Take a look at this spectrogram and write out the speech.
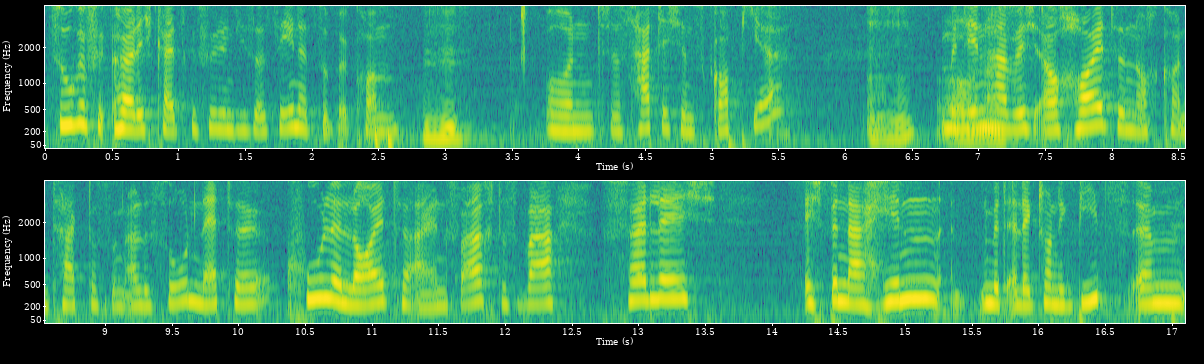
Zugehörigkeitsgefühl in dieser Szene zu bekommen. Mhm. Und das hatte ich in Skopje Mhm. Mit oh, denen nice. habe ich auch heute noch Kontakt. Das sind alles so nette, coole Leute einfach. Das war völlig. Ich bin dahin mit Electronic Beats ähm,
